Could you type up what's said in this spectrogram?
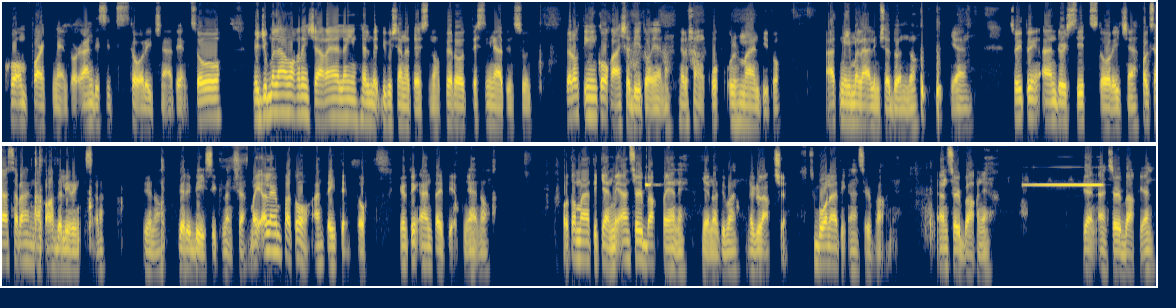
compartment or under seat storage natin. So, medyo malawak rin siya, kaya lang yung helmet, di ko siya na-test, no? Pero testing natin soon. Pero tingin ko kasya dito, ayan, no? Meron siyang ulman dito. At may malalim siya doon, no? Yan. So, ito yung under seat storage niya. Pag sasara, napakadali rin isara. You know, very basic lang siya. May alarm pa to, anti-theft to. Ganito yung anti-theft niya, no? Automatic yan. May answer back pa yan eh. Yan o, di ba? Nag-lock siya. Subukan natin answer back niya. Answer back niya. Yan, answer back yan.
